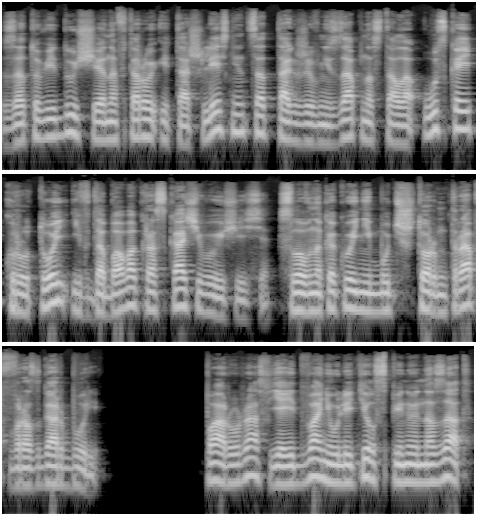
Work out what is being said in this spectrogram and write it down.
Зато ведущая на второй этаж лестница также внезапно стала узкой, крутой и вдобавок раскачивающейся, словно какой-нибудь шторм-трап в разгар бури. Пару раз я едва не улетел спиной назад,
